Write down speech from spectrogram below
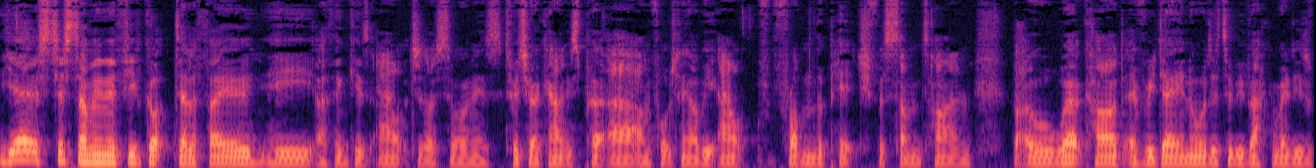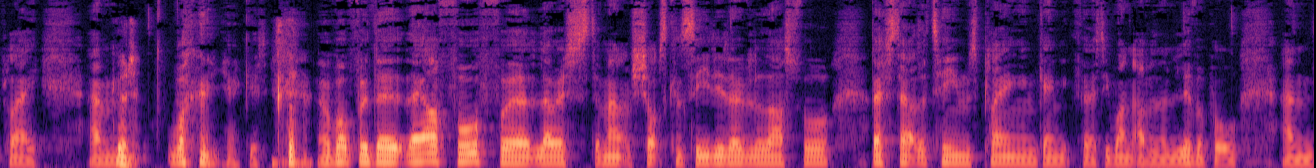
Yeah, it's just, I mean, if you've got Deulofeu, he, I think, is out, as I saw on his Twitter account, he's put, uh, unfortunately, I'll be out from the pitch for some time, but I will work hard every day in order to be back and ready to play. Um, good. What, yeah, good. uh, Watford, they are fourth for lowest amount of shots conceded over the last four. Best out of the teams playing in game week 31 other than Liverpool. And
